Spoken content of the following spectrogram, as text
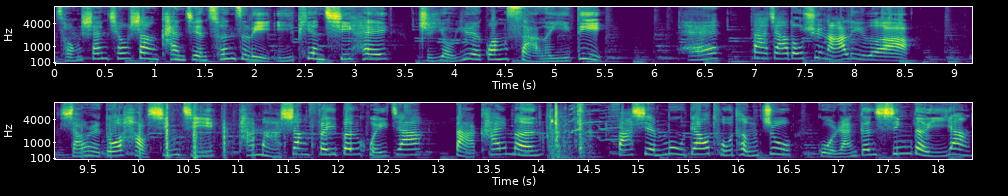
从山丘上看见村子里一片漆黑，只有月光洒了一地。哎，大家都去哪里了啊？小耳朵好心急，他马上飞奔回家，打开门，发现木雕图腾柱果然跟新的一样，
